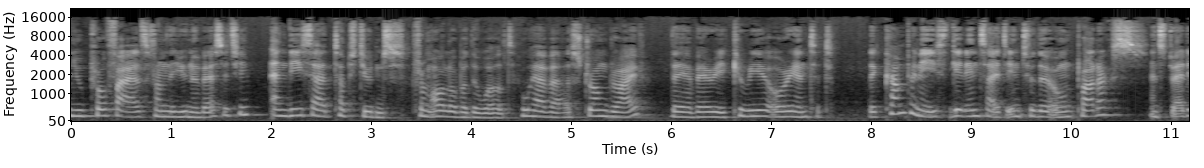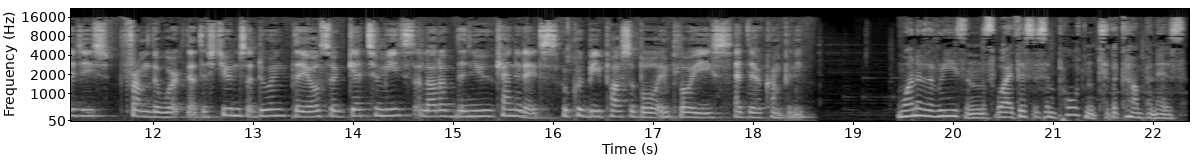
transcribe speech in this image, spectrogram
new profiles from the university and these are top students from all over the world who have a strong drive. They are very career oriented the companies get insights into their own products and strategies from the work that the students are doing. They also get to meet a lot of the new candidates who could be possible employees at their company. One of the reasons why this is important to the companies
